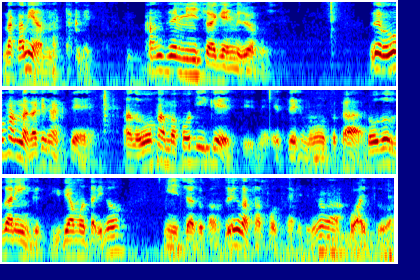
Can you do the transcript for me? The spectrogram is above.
中身は全く別。完全ミニチュアゲーム情報誌です。で、ウォーハンマーだけじゃなくて、あの、ウォーハンマー 40K っていうね、SF ものとか、ロード・オブ・ザ・リングっていう指輪もたりのミニチュアとか、そういうのがサポートされているのがホワイトドア。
